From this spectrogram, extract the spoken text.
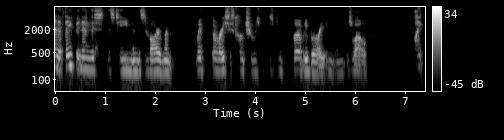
and if they've been in this this team in this environment with a racist coach who's, who's been verbally berating them as well, like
